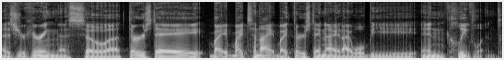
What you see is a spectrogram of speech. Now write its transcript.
as you're hearing this, so uh, Thursday by by tonight by Thursday night, I will be in Cleveland.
